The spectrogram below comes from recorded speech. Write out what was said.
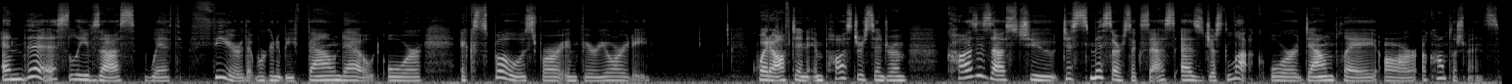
And this leaves us with fear that we're going to be found out or exposed for our inferiority. Quite often, imposter syndrome causes us to dismiss our success as just luck or downplay our accomplishments.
